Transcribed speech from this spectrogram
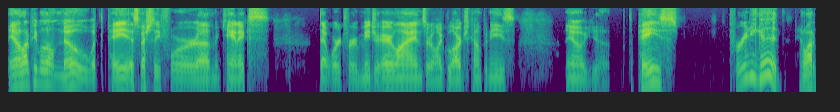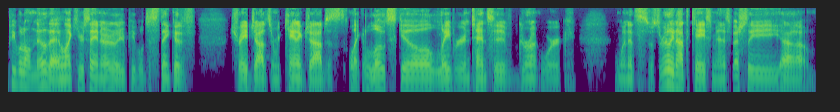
You know, a lot of people don't know what the pay, especially for uh, mechanics that work for major airlines or like large companies. You know, yeah, the pay's pretty good. And a lot of people don't know that. And like you were saying earlier, people just think of trade jobs or mechanic jobs as like low skill, labor intensive, grunt work, when it's just really not the case, man. Especially um,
